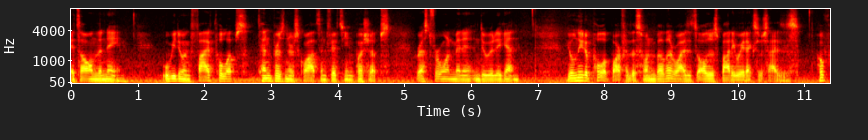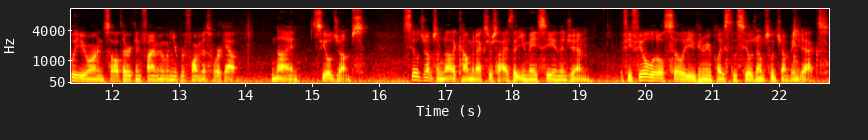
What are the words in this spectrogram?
it's all in the name. We'll be doing 5 pull ups, 10 prisoner squats, and 15 push ups. Rest for 1 minute and do it again. You'll need a pull up bar for this one, but otherwise, it's all just body weight exercises. Hopefully, you aren't in solitary confinement when you perform this workout. 9. Seal jumps. Seal jumps are not a common exercise that you may see in the gym. If you feel a little silly, you can replace the seal jumps with jumping jacks.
